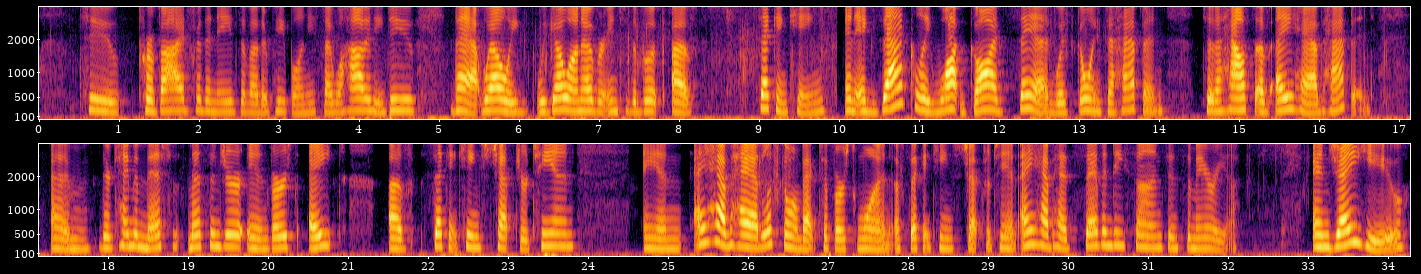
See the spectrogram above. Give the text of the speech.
to provide for the needs of other people. And you say, well, how did he do that? Well, we, we go on over into the book of Second Kings, and exactly what God said was going to happen to the house of Ahab happened. Um, there came a mes- messenger in verse 8 of Second Kings chapter 10. And Ahab had, let's go on back to verse 1 of Second Kings chapter 10. Ahab had 70 sons in Samaria. And Jehu,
